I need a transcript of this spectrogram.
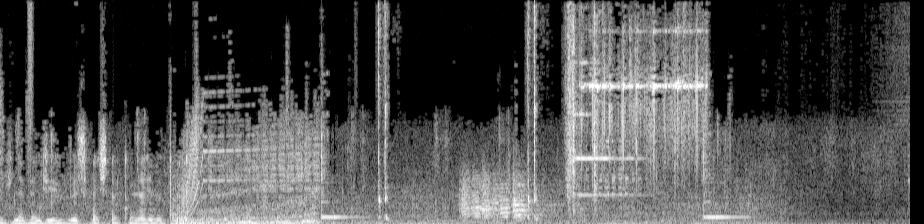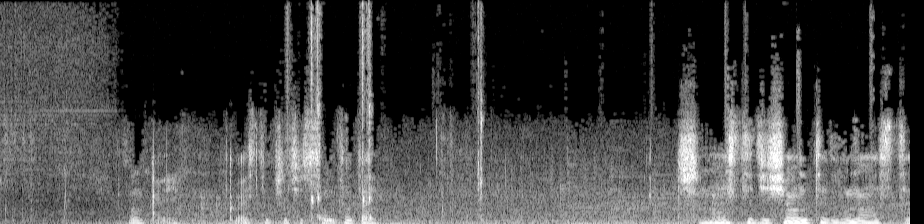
Można będzie ich wysłać na kolejny quest. Okej, questy przecież są tutaj. 13, 10, 12.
